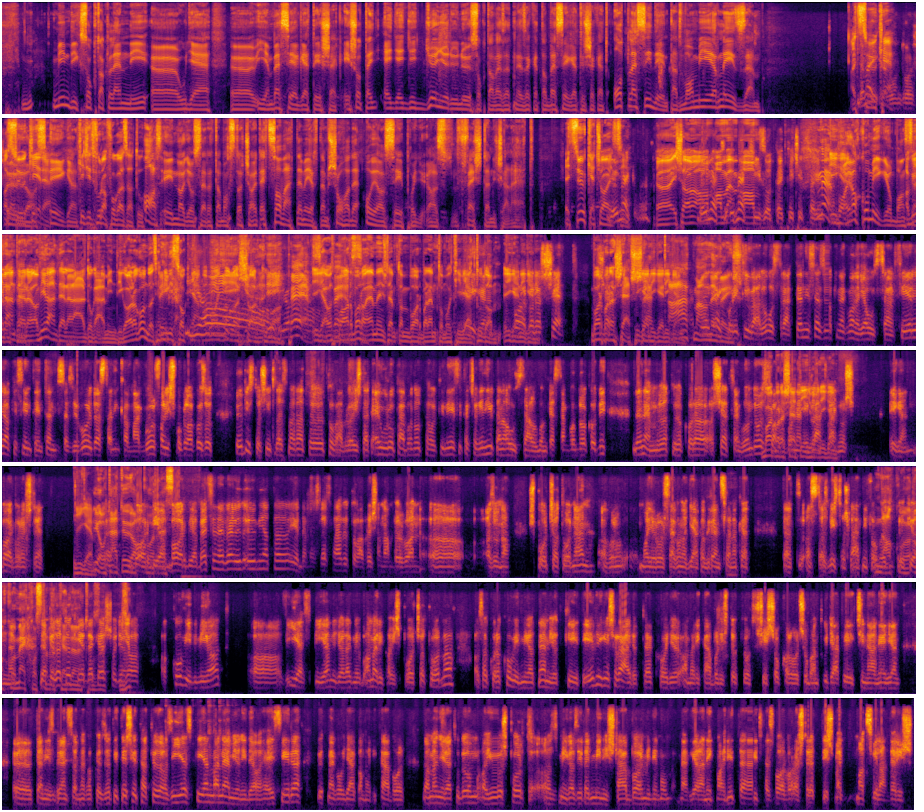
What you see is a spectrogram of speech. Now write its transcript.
mindig szoktak lenni ö, ugye ö, ilyen beszélgetések, és ott egy, egy, egy, egy gyönyörű nő szokta vezetni ezeket a beszélgetéseket. Ott lesz idén, tehát van miért nézzem. Egy De szőke? A szőkére? az, igen. Kicsit fura fogazatú. Az, én nagyon szeretem azt a csajt. Egy szavát nem értem soha, de olyan szép, hogy az festeni se lehet. Egy szőke csajci. meg- Ö, És a, a, meg, a, a, a, meghízott egy kicsit szerintem. Nem Igen. baj, akkor még jobban a. Vilánderrel, a Vilánderrel áldogál mindig. Arra gondolsz, hogy mini szoknyában Ja, vagy magas sarkúval. Igen, persze. Barbara, nem, nem tudom, Barbara, nem tudom, hogy hívják, tudom. Igen, Barbara igen. Sett. Barbara Sett, igen, igen, igen. Át már a egy neve is. kiváló osztrák teniszező, akinek van egy ausztrál férje, aki szintén teniszező volt, de aztán inkább már golfal is foglalkozott. Ő biztos itt lesz, mert hát továbbra is. Tehát Európában, ott, ahol ti nézitek, csak én hirtelen Ausztrálokban kezdtem gondolkodni, de nem, hát akkor a, a Settre gondolsz. Barbara Sett, így van, igen. látványos. Igen, Barbara Sett. Igen. Jó, tehát ő akkor Barbie, lesz. Barbie a beceneve, ő, ő miatt érdemes lesz, mert ő továbbra is a number van azon a sportcsatornán, ahol Magyarországon adják a Grand Slam-eket. Tehát azt, azt biztos látni fogod, Na, hogy akkor- jönnek. akkor De például tök érdekes, hogy hozzá. a, a Covid miatt az ESPN, ugye a legnagyobb amerikai sportcsatorna, az akkor a Covid miatt nem jött két évig, és rájöttek, hogy Amerikából is tök jó és sokkal olcsóban tudják végigcsinálni egy ilyen teniszgrendszernek a közvetítését. Tehát például az ESPN már nem jön ide a helyszínre, ők megoldják Amerikából. De amennyire tudom, a Eurosport az még azért egy ministábbal minimum megjelenik majd itt, itt lesz Barbara Stett is, meg Mats Wilander is.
